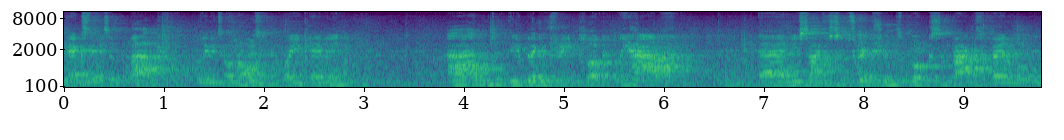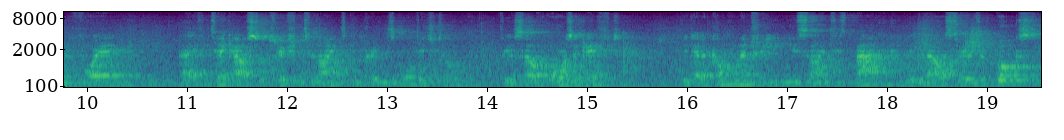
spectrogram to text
The exit is at the back, believe it or not, where you came in. And the obligatory plug, we have uh, New Scientist subscriptions, books and bags available in the foyer. Uh, if you take out a subscription tonight, in print or digital, for yourself or as a gift, you get a complimentary New Scientist bag, complete with our series of books,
